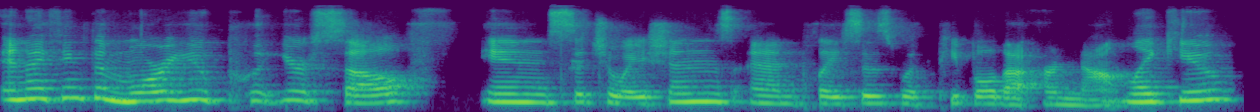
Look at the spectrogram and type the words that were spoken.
And I think the more you put yourself in situations and places with people that are not like you,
